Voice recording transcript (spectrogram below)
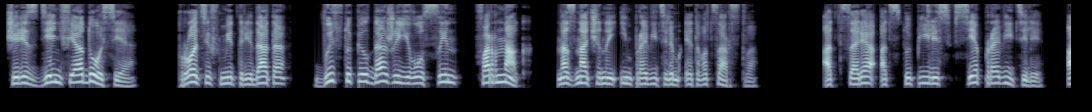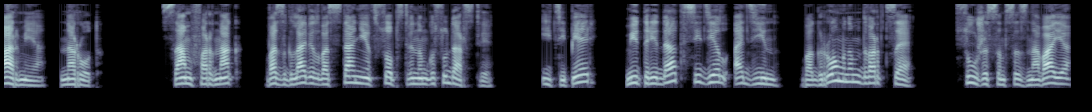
через день Феодосия. Против Митридата выступил даже его сын Фарнак, назначенный им правителем этого царства. От царя отступились все правители, армия, народ. Сам Фарнак возглавил восстание в собственном государстве. И теперь Митридат сидел один в огромном дворце, с ужасом сознавая,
